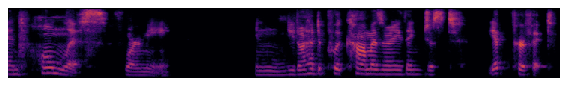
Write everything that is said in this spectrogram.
and homeless for me? And you don't have to put commas or anything, just, yep, perfect.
